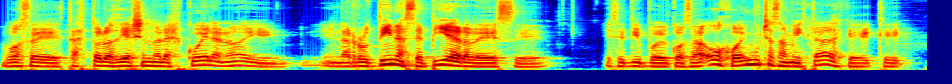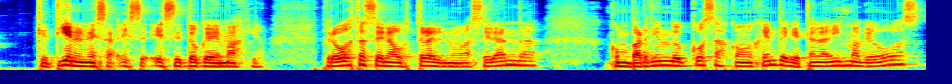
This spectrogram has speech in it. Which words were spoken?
Vos eh, estás todos los días yendo a la escuela, ¿no? Y en la rutina se pierde ese, ese tipo de cosas. Ojo, hay muchas amistades que, que, tienen esa, ese, toque de magia. Pero vos estás en Australia, en Nueva Zelanda, compartiendo cosas con gente que está en la misma que vos,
